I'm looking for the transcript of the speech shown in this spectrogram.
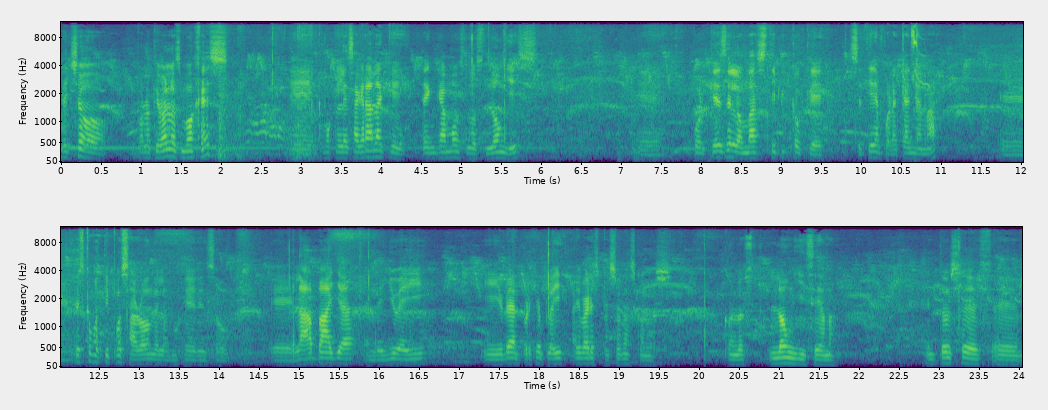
De hecho, por lo que van los monjes, eh, como que les agrada que tengamos los longis eh, porque es de lo más típico que se tiene por acá en Myanmar. Eh, es como tipo sarón de las mujeres o la abaya en el UAE. Y vean, por ejemplo, ahí hay varias personas con los, con los longi se llama. Entonces, eh,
